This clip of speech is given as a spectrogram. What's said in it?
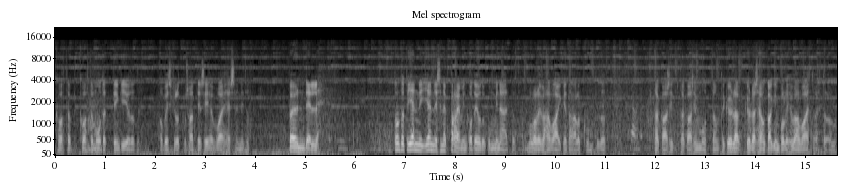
kohta, kohta muutettiinkin jo tuota, opiskelut, kun saatiin siihen vaiheeseen, niin tuota, pöndelle. Tuntuu, että Jenni, Jenni sinne paremmin kotiutui kuin minä, että mulla oli vähän vaikeaa alkuun, mutta tuota, takaisin, takaisin muuttaa, mutta kyllä, kyllä se on kaikin puolin hyvä vaihtoehto ollut.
